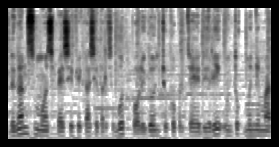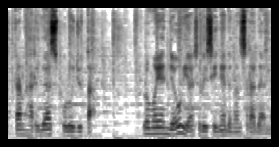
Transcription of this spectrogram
Dengan semua spesifikasi tersebut, Polygon cukup percaya diri untuk menyematkan harga 10 juta Lumayan jauh ya selisihnya dengan Serada 6.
